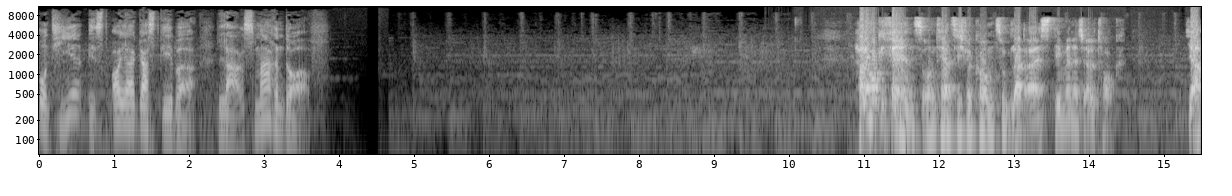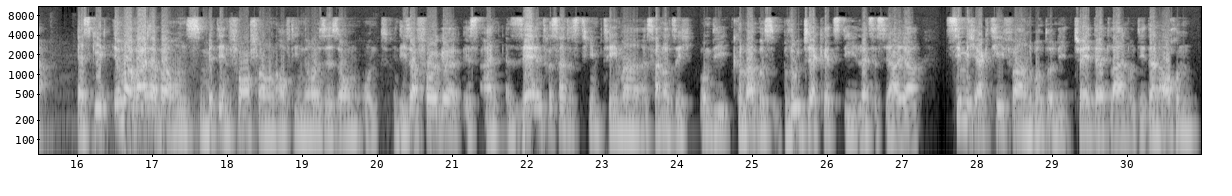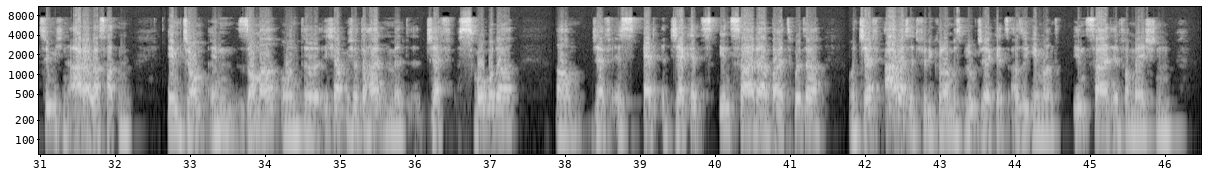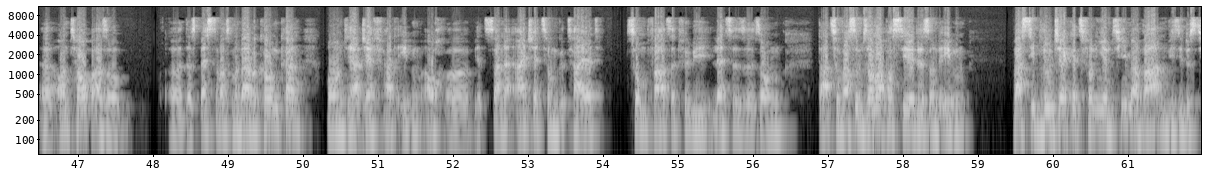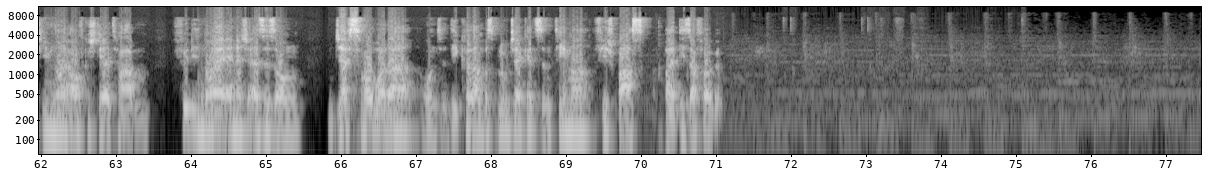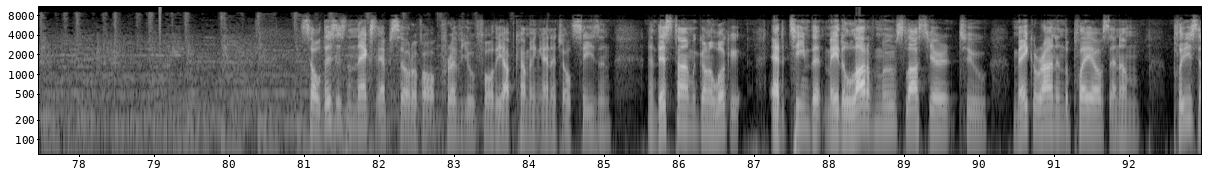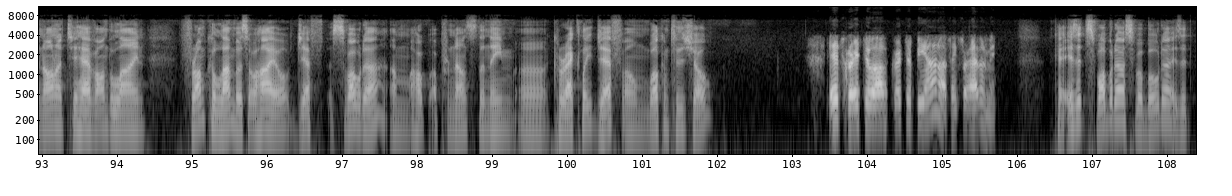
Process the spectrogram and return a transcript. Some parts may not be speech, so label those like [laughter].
Und hier ist euer Gastgeber, Lars Marendorf. Hallo Hockeyfans und herzlich willkommen zu Glatteis, dem NHL Talk. Ja, es geht immer weiter bei uns mit den Vorschauen auf die neue Saison und in dieser Folge ist ein sehr interessantes Teamthema. Es handelt sich um die Columbus Blue Jackets, die letztes Jahr ja ziemlich aktiv waren rund um die Trade Deadline und die dann auch einen ziemlichen Aderlass hatten im, Jom im Sommer. Und äh, ich habe mich unterhalten mit Jeff Swoboda, um, Jeff ist at Jackets Insider bei Twitter und Jeff arbeitet für die Columbus Blue Jackets, also jemand Inside Information uh, on top, also uh, das Beste, was man da bekommen kann. Und ja, Jeff hat eben auch uh, jetzt seine Einschätzung geteilt zum Fazit für die letzte Saison, dazu, was im Sommer passiert ist und eben was die Blue Jackets von ihrem Team erwarten, wie sie das Team neu aufgestellt haben für die neue NHL-Saison. Jeff Swoboda und die Columbus Blue Jackets sind Thema. Viel Spaß bei dieser Folge. So this is the next episode of our preview for the upcoming NHL season. And this time we're going to look at a team that made a lot of moves last year to make a run in the playoffs. And I'm pleased and honored to have on the line from Columbus, Ohio, Jeff Svoboda. Um, I hope I pronounced the name uh, correctly. Jeff, um, welcome to the show. It's great to uh, great to be on. Uh, thanks for having me. Okay, is it Swoboda, Swoboda? Is it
